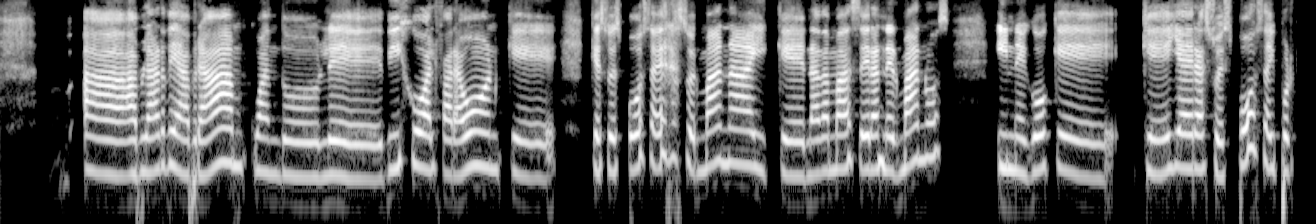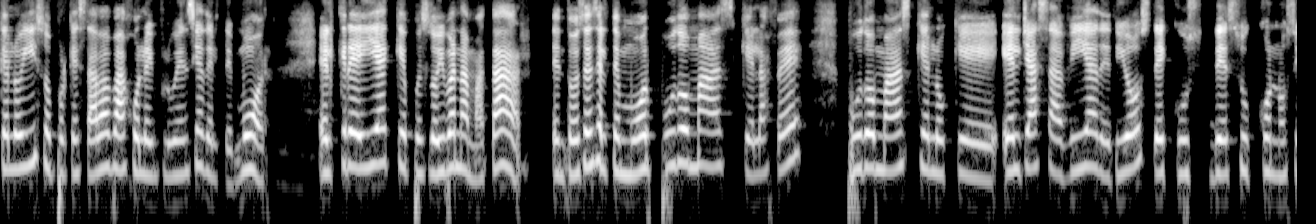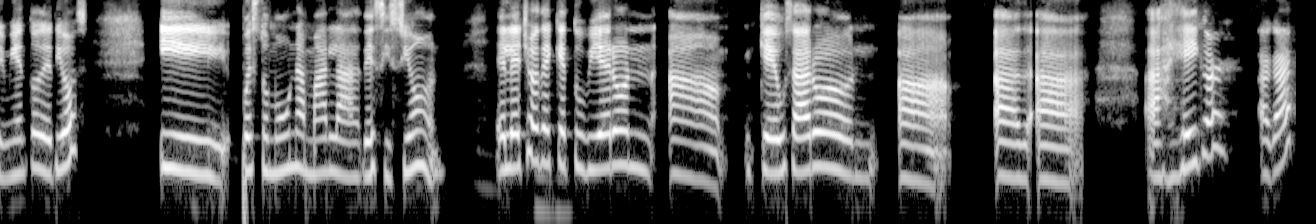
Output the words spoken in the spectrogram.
ah, hablar de Abraham cuando le dijo al faraón que, que, su esposa era su hermana y que nada más eran hermanos y negó que, que ella era su esposa. ¿Y por qué lo hizo? Porque estaba bajo la influencia del temor. Él creía que pues lo iban a matar. Entonces el temor pudo más que la fe, pudo más que lo que él ya sabía de Dios, de, de su conocimiento de Dios, y pues tomó una mala decisión. El hecho de que tuvieron, uh, que usaron a, a, a Hagar, Agar,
